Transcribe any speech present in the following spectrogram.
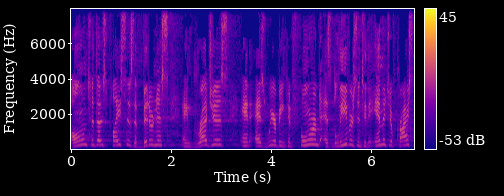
on to those places of bitterness and grudges. And as we are being conformed as believers into the image of Christ,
